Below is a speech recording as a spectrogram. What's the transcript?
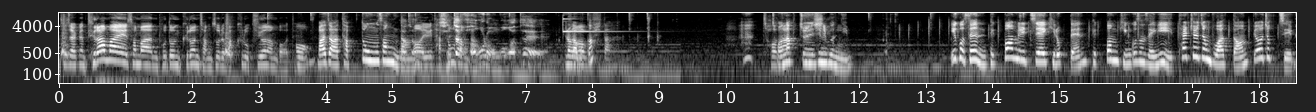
진짜 약간 드라마에서만 보던 그런 장소를 마크로 구현한 것 같아. 어 맞아 답동 성당 맞아. 어, 여기 진짜 답동성당. 과거로 온 것 같아. 들어가 볼까? 봅시다. 전학준 신부님. 이곳은 백범일지에 기록된 백범 김구 선생이 탈출 중 보았던 뼈죽집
